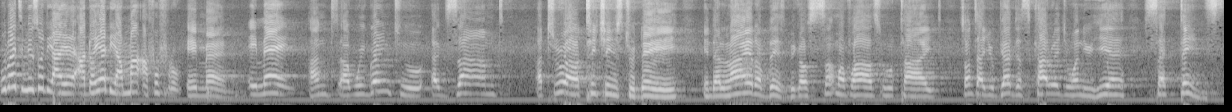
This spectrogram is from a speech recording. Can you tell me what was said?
wobɛtumi nso de ayɛ adɔyɛ de ama afoforɔ Amen. amen And uh, we're going to examine uh, through our teachings today in the light of this because some of us who tithe, sometimes you get discouraged when you hear said things.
